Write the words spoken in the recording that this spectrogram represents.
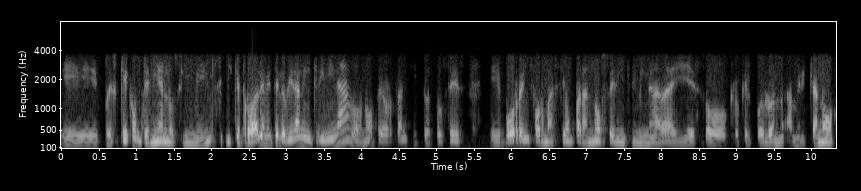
eh, pues qué contenían los emails y que probablemente lo hubieran incriminado, ¿no? Peor tantito. Entonces eh, borra información para no ser incriminada y eso creo que el pueblo americano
